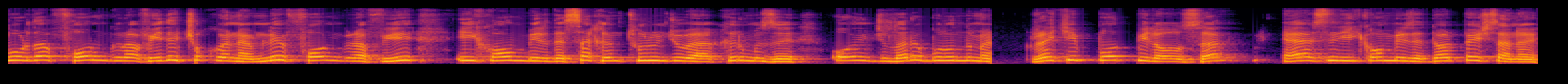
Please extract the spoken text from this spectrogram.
burada form grafiği de çok önemli. Form grafiği ilk 11'de sakın turuncu veya kırmızı oyuncuları bulundurmayın. Rakip bot bile olsa eğer sizin ilk 11'de 4-5 tane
